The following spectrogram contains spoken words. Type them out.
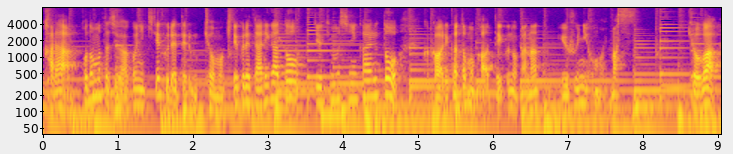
から子どもたちが学校に来てくれてる今日も来てくれてありがとうっていう気持ちに変えると関わり方も変わっていくのかなというふうに思います。今日は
